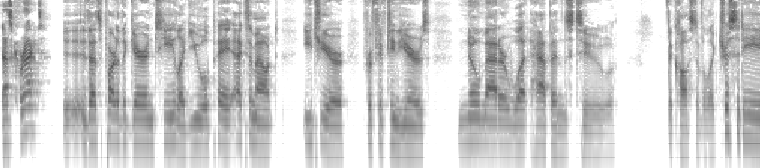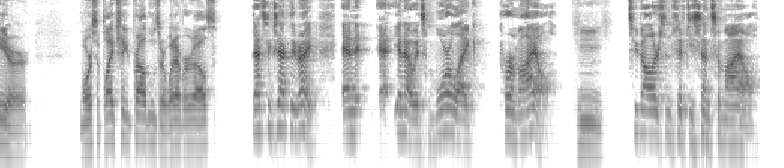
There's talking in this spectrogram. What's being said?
That's correct. That's part of the guarantee. Like you will pay X amount each year for 15 years, no matter what happens to the cost of electricity or more supply chain problems or whatever else. That's exactly right. And, you know, it's more like per mile. Hmm. $2.50 a mile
